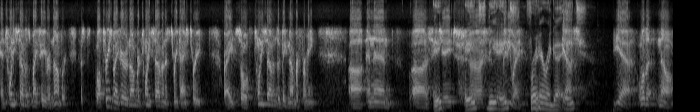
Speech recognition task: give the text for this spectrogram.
And 27 is my favorite number. Well, three is my favorite number. 27 is three times three, right? So 27 is a big number for me. Uh, and then uh, H, H, H uh, the H Anyway, for Heeringa, Yeah. H. yeah. Well, the, no.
